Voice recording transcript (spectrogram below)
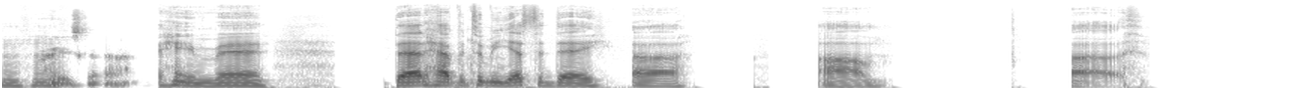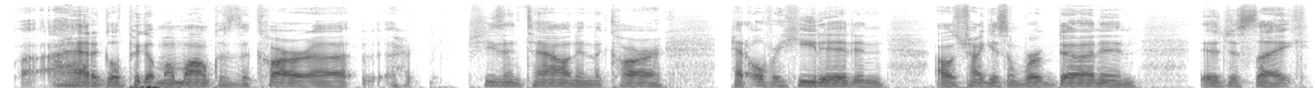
Mhm. praise god Amen. That happened to me yesterday. Uh, um, uh, I had to go pick up my mom because the car, uh, she's in town and the car had overheated and I was trying to get some work done and it's just like,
